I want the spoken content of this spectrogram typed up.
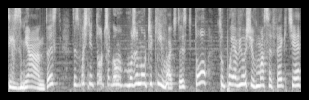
tych zmian. To jest, to jest właśnie to, czego możemy oczekiwać. To jest to, co pojawiło się w Mass Effectie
